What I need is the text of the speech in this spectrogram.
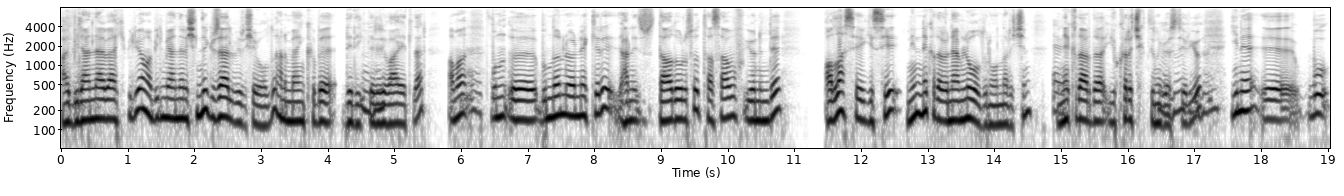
Ay bilenler belki biliyor ama bilmeyenler için de güzel bir şey oldu. Hani menkıbe dedikleri Hı hı. rivayetler. Ama Evet. bun, e, bunların örnekleri hani daha doğrusu tasavvuf yönünde Allah sevgisinin ne kadar önemli olduğunu onlar için evet. ne kadar da yukarı çıktığını Hı hı, gösteriyor. hı hı. Yine e, bu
